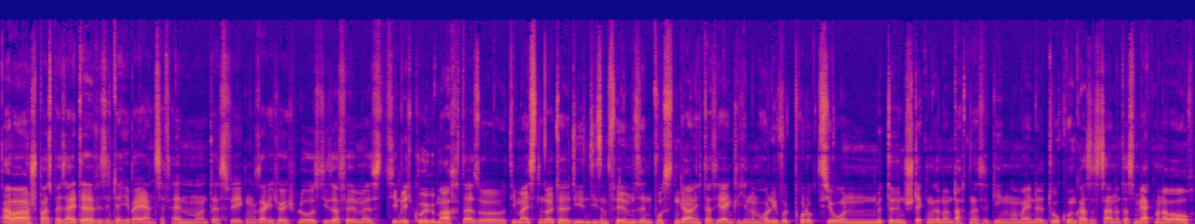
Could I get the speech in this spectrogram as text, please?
Aber Spaß beiseite, wir sind ja hier bei Ernst FM und deswegen sage ich euch bloß, dieser Film ist ziemlich cool gemacht. Also die meisten Leute, die in diesem Film sind, wussten gar nicht, dass sie eigentlich in einem Hollywood-Produktion mit drin stecken, sondern dachten, es ging um eine Doku in Kasachstan und das merkt man aber auch.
